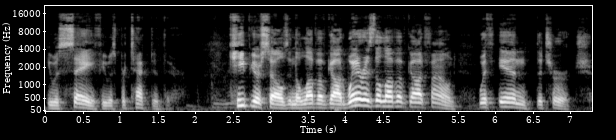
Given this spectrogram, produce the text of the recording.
he was safe. He was protected there. Keep yourselves in the love of God. Where is the love of God found? Within the church.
